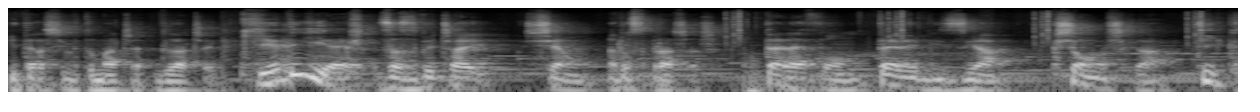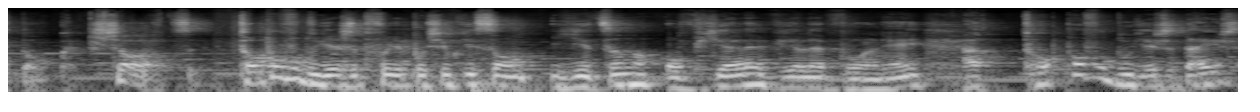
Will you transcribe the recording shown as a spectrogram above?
I teraz się wytłumaczę dlaczego. Kiedy jesz, zazwyczaj się rozpraszasz. Telefon, telewizja, książka, TikTok, shorts. To powoduje, że twoje posiłki są jedzone o wiele, wiele wolniej, a to powoduje, że dajesz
